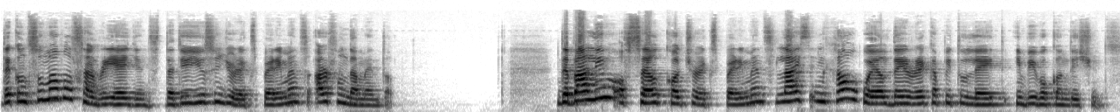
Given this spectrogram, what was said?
The consumables and reagents that you use in your experiments are fundamental. The value of cell culture experiments lies in how well they recapitulate in vivo conditions.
